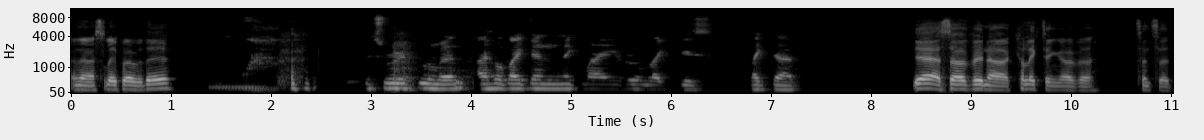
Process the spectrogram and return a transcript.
and then I sleep over there. it's really cool man i hope i can make my room like this like that Yeah, so I've been uh, collecting over since a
